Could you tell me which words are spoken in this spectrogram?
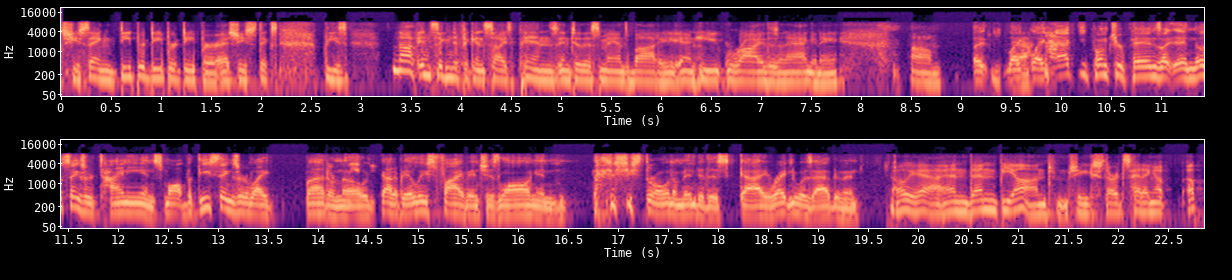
she's saying deeper, deeper, deeper as she sticks these not insignificant sized pins into this man's body, and he writhes in agony. Um, like yeah. like, like acupuncture pins, and those things are tiny and small, but these things are like I don't know, got to be at least five inches long, and she's throwing them into this guy right into his abdomen. Oh yeah, and then beyond, she starts heading up up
